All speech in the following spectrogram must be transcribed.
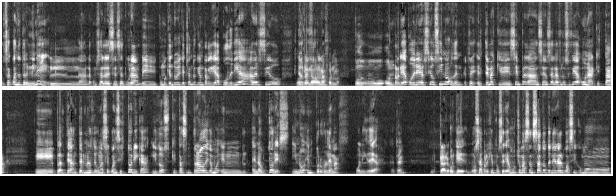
o sea, cuando terminé la, la, la licenciatura, como que anduve cachando que en realidad podría haber sido de otra forma. forma. O, en realidad podría haber sido sin orden. El tema es que siempre la enseñanza de la filosofía, una, que está eh, planteada en términos de una secuencia histórica, y dos, que está centrado, digamos, en, en autores y no en problemas buena idea, ¿cachai? Claro. Porque, o sea, por ejemplo, sería mucho más sensato tener algo así como,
